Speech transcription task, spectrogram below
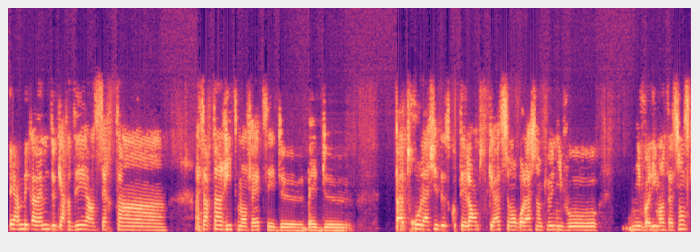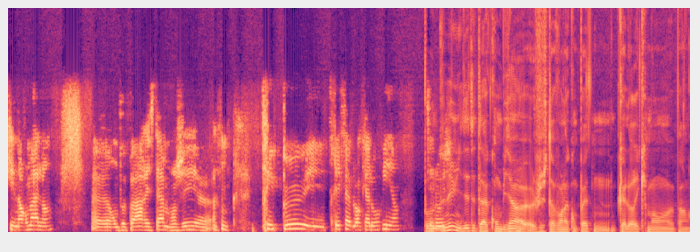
permet quand même de garder un certain, un certain rythme en fait et de, ben, de pas trop lâcher de ce côté-là. En tout cas, si on relâche un peu niveau niveau alimentation, ce qui est normal. Hein. Euh, on peut pas rester à manger euh, très peu et très faible en calories. Hein. Pour nous donner une idée, tu étais à combien euh, juste avant la compète, caloriquement parlant?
